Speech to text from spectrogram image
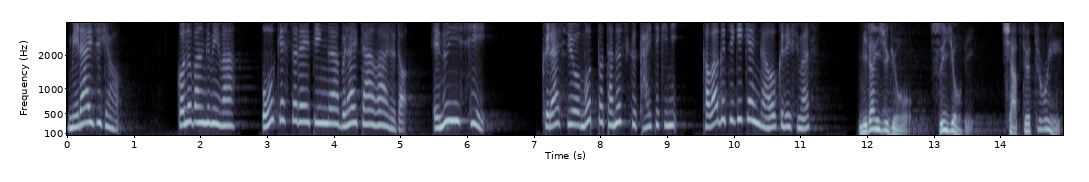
未来授業。この番組はオーケストレーティング・ア・ブライター・ワールド NEC 暮らしをもっと楽しく快適に川口義賢がお送りします。未来授業水曜日。チャプター3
